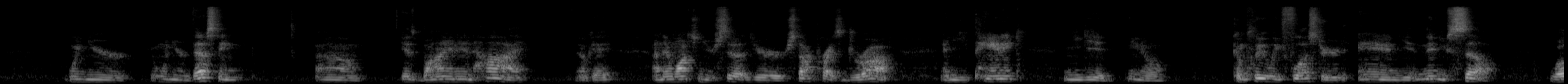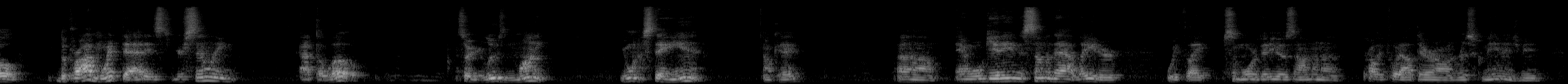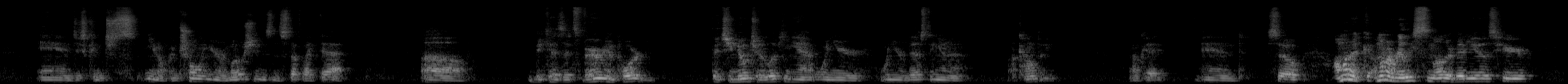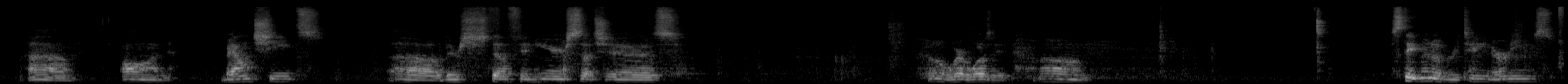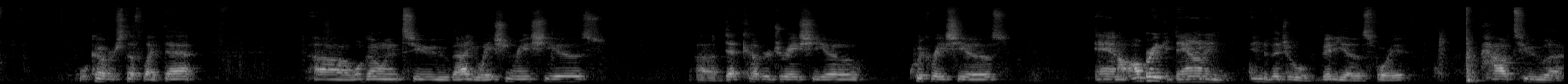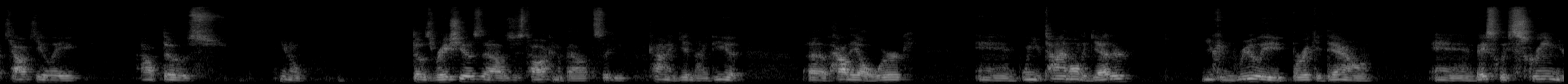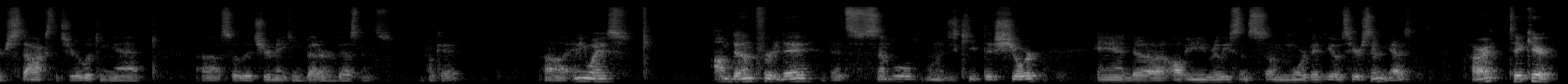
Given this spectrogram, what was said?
when you're when you're investing um, is buying in high okay and then watching your your stock price drop and you panic and you get you know completely flustered and, you, and then you sell well the problem with that is you're selling at the low, so you're losing money. You want to stay in, okay? Um, and we'll get into some of that later with like some more videos I'm gonna probably put out there on risk management and just con- you know controlling your emotions and stuff like that. Uh, because it's very important that you know what you're looking at when you're when you're investing in a, a company. Okay, And so I'm gonna I'm gonna release some other videos here um, on balance sheets. Uh, there's stuff in here such as oh where was it? Um, statement of retained earnings. We'll cover stuff like that. Uh, we'll go into valuation ratios, uh, debt coverage ratio, quick ratios, and I'll break it down in individual videos for you how to uh, calculate out those, you know, those ratios that I was just talking about so you kind of get an idea of how they all work. And when you tie them all together, you can really break it down and basically screen your stocks that you're looking at uh, so that you're making better investments. Okay? Uh, anyways, I'm done for today. It's simple. I'm going to just keep this short. And uh, I'll be releasing some more videos here soon, guys. Alright, take care.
